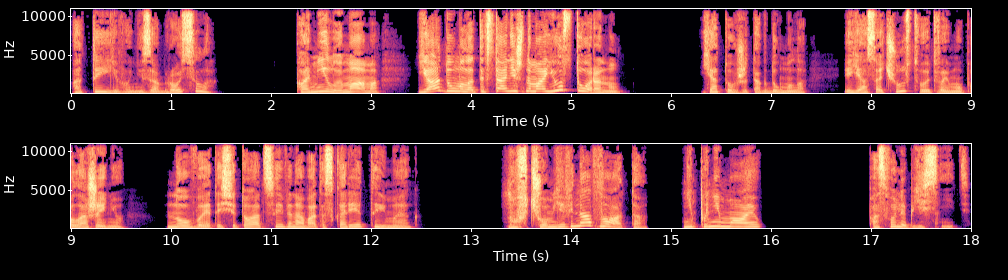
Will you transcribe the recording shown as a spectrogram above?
А ты его не забросила? Помилуй, мама, я думала, ты встанешь на мою сторону. Я тоже так думала, и я сочувствую твоему положению. Но в этой ситуации виновата скорее ты, Мэг. Но в чем я виновата? Не понимаю. Позволь объяснить.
